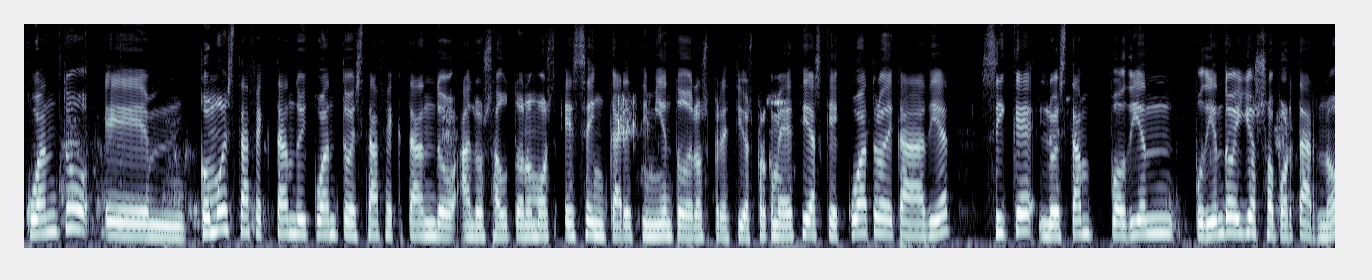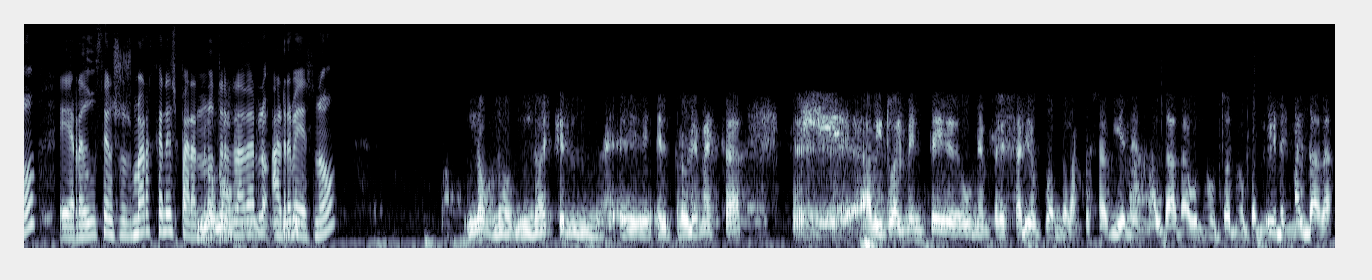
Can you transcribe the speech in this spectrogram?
¿Cuánto, eh, cómo está afectando y cuánto está afectando a los autónomos ese encarecimiento de los precios? Porque me decías que cuatro de cada diez sí que lo están pudiendo ellos soportar, ¿no? Eh, reducen sus márgenes para no, trasladarlo al revés, ¿no? No, no, no es que el, eh, problema está. Eh, habitualmente un empresario cuando las cosas vienen mal dadas, un autónomo cuando vienen mal dadas,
